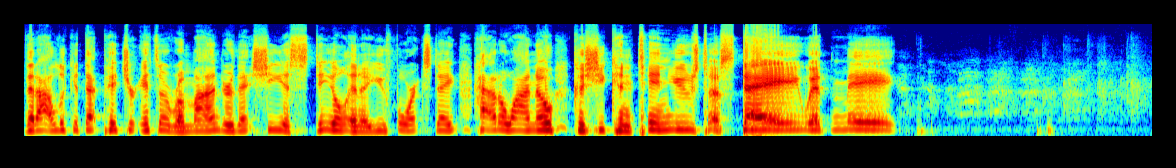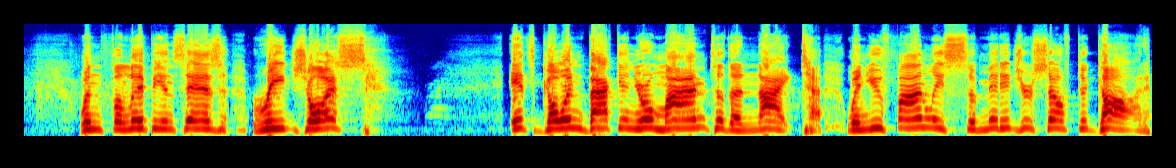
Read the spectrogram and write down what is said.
that I look at that picture, it's a reminder that she is still in a euphoric state. How do I know? Because she continues to stay with me. When Philippians says, rejoice it's going back in your mind to the night when you finally submitted yourself to God.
